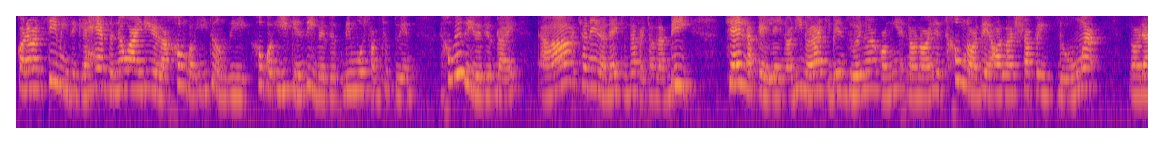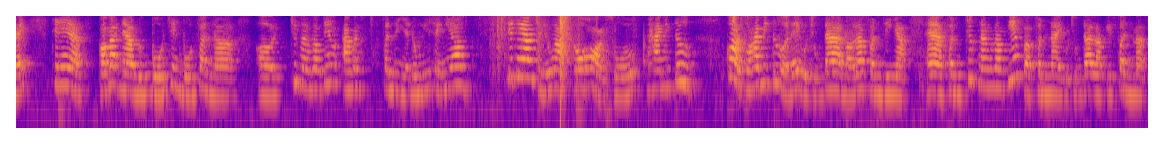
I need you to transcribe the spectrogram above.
Còn đáp án C mình dịch là has no idea là không có ý tưởng gì không có ý kiến gì về việc đi mua sắm trực tuyến. Không biết gì về việc đấy. Đó cho nên ở đây chúng ta phải chọn là B. Trên là kể lể nói đi nói lại thì bên dưới nó có nghĩa nó nói là không nói về online shopping. Đúng không ạ? Rồi đấy. Thế nên là có bạn nào đúng 4 trên 4 phần uh, uh, chức năng giao tiếp? À quên phần gì nhỉ? Đồng nghĩa tránh nghĩa không tiếp theo chủ trung học câu hỏi số 24 câu hỏi số 24 ở đây của chúng ta đó là phần gì nhỉ à phần chức năng giao tiếp và phần này của chúng ta là cái phần mà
